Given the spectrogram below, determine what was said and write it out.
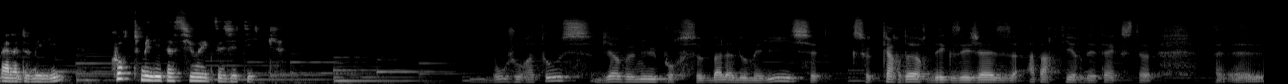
Baladomélie, courte méditation exégétique. Bonjour à tous, bienvenue pour ce Baladomélie, ce quart d'heure d'exégèse à partir des textes euh,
